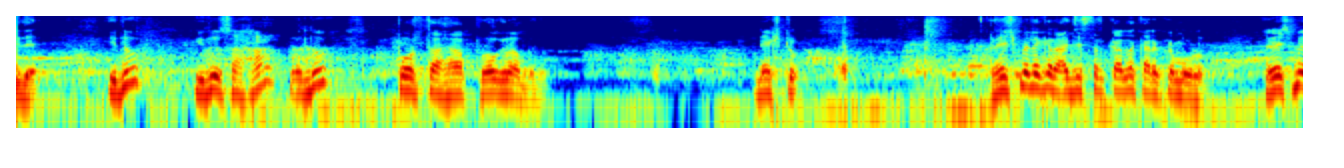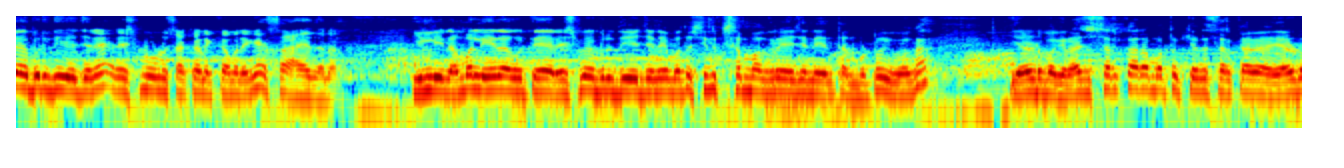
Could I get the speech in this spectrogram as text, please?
ಇದೆ. ಇದು ಇದು ಸಹ ಒಂದು ಪ್ರೋತ್ಸಾಹ ಪ್ರೋಗ್ರಾಮ್ ಇದು. ನೆಕ್ಸ್ಟು ರೇಷ್ಮೆ ಇಲಾಖೆ ರಾಜ್ಯ ಸರ್ಕಾರದ ಕಾರ್ಯಕ್ರಮಗಳು. ರೇಷ್ಮೆ ಅಭಿವೃದ್ಧಿ ಯೋಜನೆ, ರೇಷ್ಮೆ ಹುಳು ಸಾಕಾಣಿಕೆ ಮನೆಗೆ ಸಹಾಯಧನ. ಇಲ್ಲಿ ನಮ್ಮಲ್ಲಿ ಏನಾಗುತ್ತೆ, ರೇಷ್ಮೆ ಅಭಿವೃದ್ಧಿ ಯೋಜನೆ ಮತ್ತು ಸಿಲ್ಕ್ ಸಮಗ್ರ ಯೋಜನೆ ಅಂತ ಅಂದ್ಬಿಟ್ಟು ಇವಾಗ ಎರಡು ಬಗೆ. ರಾಜ್ಯ ಸರ್ಕಾರ ಮತ್ತು ಕೇಂದ್ರ ಸರ್ಕಾರ ಎರಡು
